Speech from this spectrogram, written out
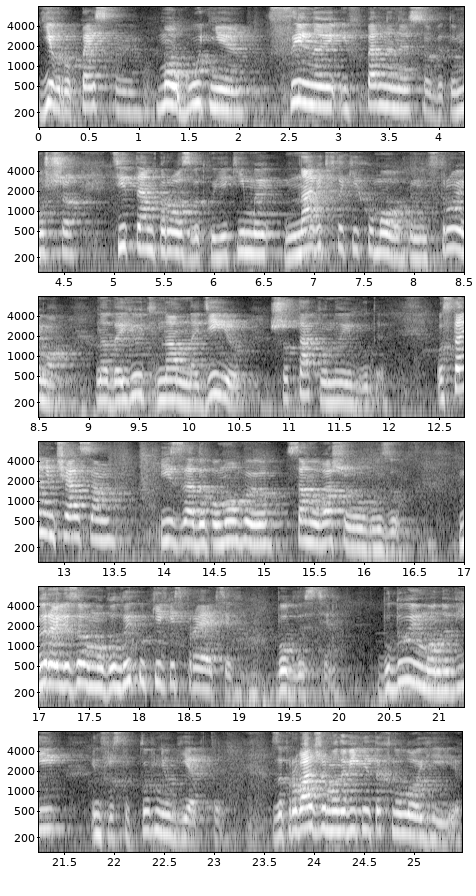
європейською, могутньою, сильною і впевненою собі, тому що ті темпи розвитку, які ми навіть в таких умовах демонструємо, надають нам надію, що так воно і буде. Останнім часом, і за допомогою саме вашого вузу, ми реалізовуємо велику кількість проєктів в області, будуємо нові інфраструктурні об'єкти, запроваджуємо новітні технології,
